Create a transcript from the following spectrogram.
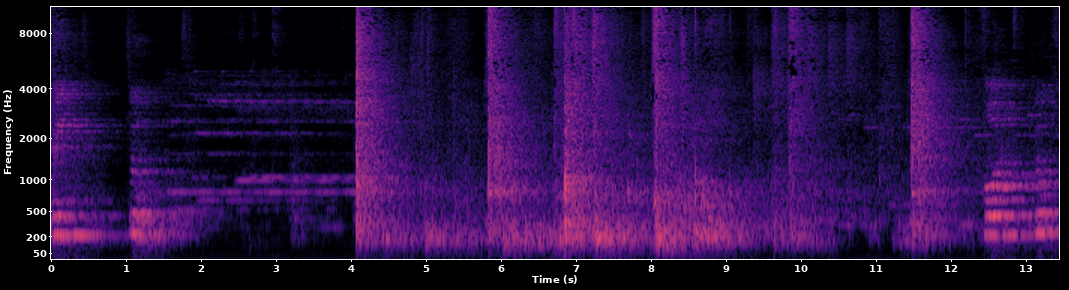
three, two. Four, two.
